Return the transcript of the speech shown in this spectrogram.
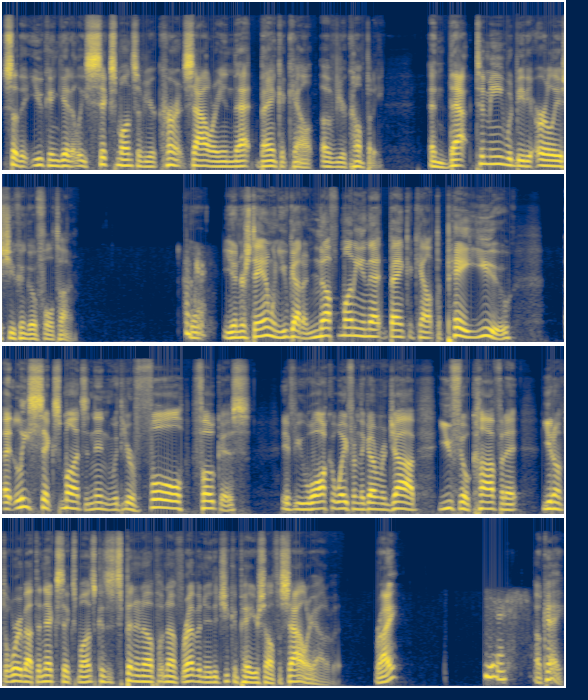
so that you can get at least six months of your current salary in that bank account of your company. And that to me would be the earliest you can go full time. Okay. You understand? When you've got enough money in that bank account to pay you at least six months, and then with your full focus, if you walk away from the government job, you feel confident you don't have to worry about the next six months because it's spinning up enough revenue that you can pay yourself a salary out of it. Right? Yes. Okay.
